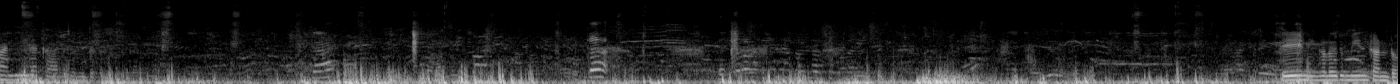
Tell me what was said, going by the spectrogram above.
നല്ല ദേ നിങ്ങളൊരു മീൻ കണ്ടോ?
